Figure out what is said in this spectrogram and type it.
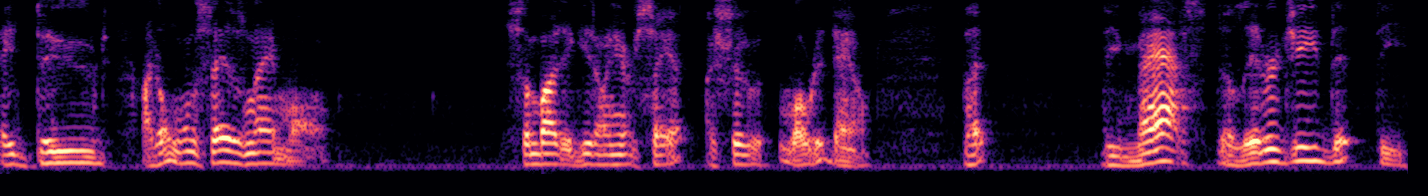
a dude, I don't want to say his name wrong. Somebody get on here and say it. I should have wrote it down. But the mass, the liturgy that the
